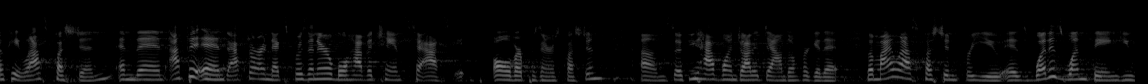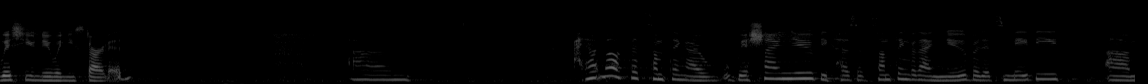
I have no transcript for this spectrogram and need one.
okay, last question. And then at the end, after our next presenter, we'll have a chance to ask all of our presenters questions. Um, so if you have one, jot it down, don't forget it. But my last question for you is what is one thing you wish you knew when you started? Um, I don't know if it's something I wish I knew because it's something that I knew, but it's maybe um,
